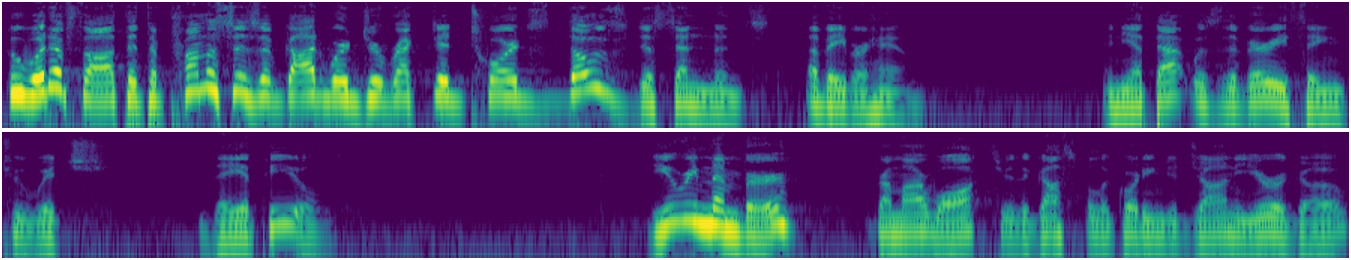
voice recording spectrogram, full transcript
who would have thought that the promises of God were directed towards those descendants of Abraham. And yet that was the very thing to which they appealed. Do you remember from our walk through the gospel according to John a year ago,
